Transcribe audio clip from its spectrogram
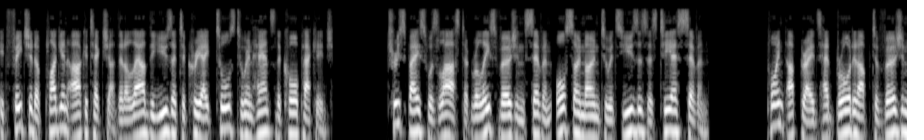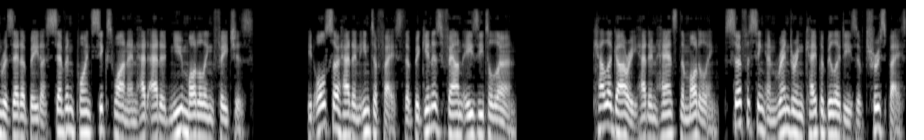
It featured a plug-in architecture that allowed the user to create tools to enhance the core package. TrueSpace was last at release version 7 also known to its users as TS7. Point upgrades had brought it up to version Rosetta Beta 7.61 and had added new modeling features. It also had an interface that beginners found easy to learn. Caligari had enhanced the modeling, surfacing and rendering capabilities of TrueSpace,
